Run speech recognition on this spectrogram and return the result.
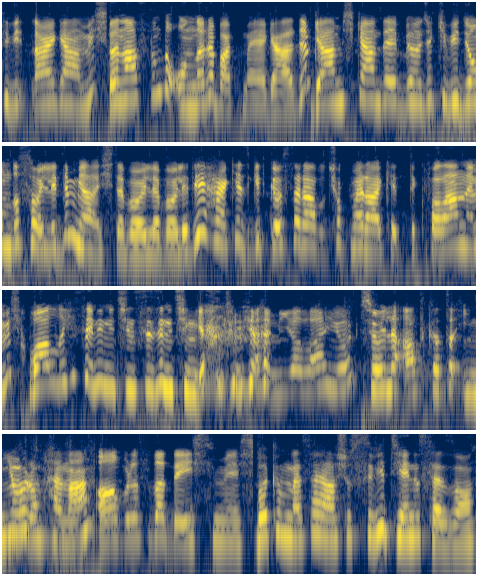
sivitler gelmiş. Ben aslında onlara bakmaya geldim. Gelmişken de bir önceki videomda söyledim ya işte böyle böyle diye. Herkes git göster abla çok merak ettik falan demiş. Vallahi senin için sizin için geldim yani yalan yok. Şöyle alt kata iniyorum hemen. Aa burası da değişmiş. Bakın mesela şu sivit yeni sezon.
